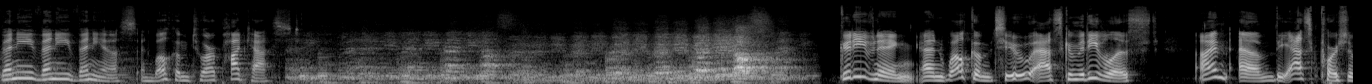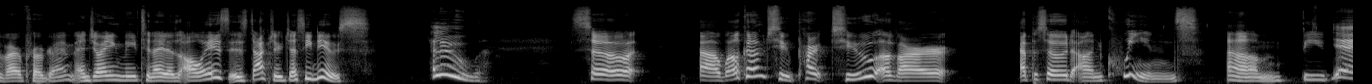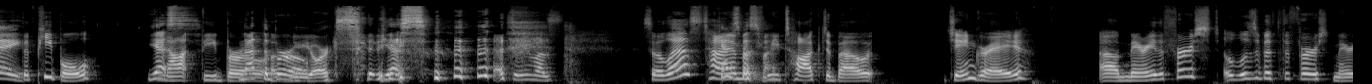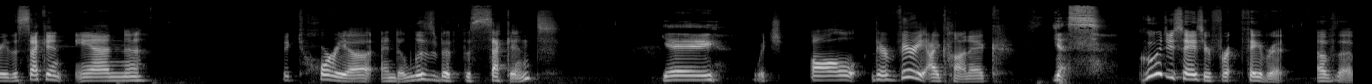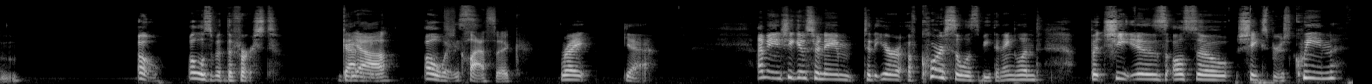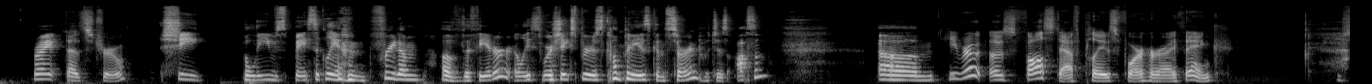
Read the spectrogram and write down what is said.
Veni, veni, venias, and welcome to our podcast. Good evening, and welcome to Ask a Medievalist. I'm Em, the Ask portion of our program, and joining me tonight, as always, is Dr. Jesse Noose. Hello. So, uh, welcome to part two of our episode on queens. Um, the Yay. the people, yes. not the borough, Not the of borough. New York City. yes. That's what we must. So last time we talked about Jane Grey, uh, Mary the First, Elizabeth the First, Mary the Second, Anne Victoria, and Elizabeth the Second, Yay. which all they're very iconic. Yes. Who would you say is your fr- favorite of them? Oh, Elizabeth the First. Gotta yeah, be. Always. classic. Right? Yeah. I mean, she gives her name to the era, of course, Elizabethan England, but she is also Shakespeare's queen, right? That's true. She believes basically in freedom of the theater, at least where Shakespeare's company is concerned, which is awesome. Um, He wrote those Falstaff plays for her, I think.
